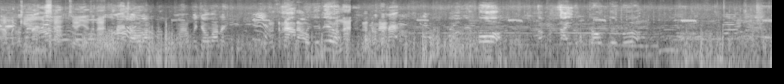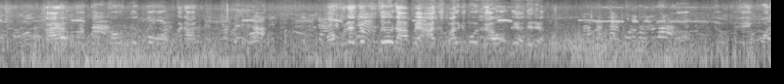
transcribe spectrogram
Tận hạn tận hạn châu đó cái châu đó tận hạn cái này trong sơ đạp mẹ ăn không ăn đi mua cao đi đây này này cái một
